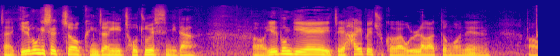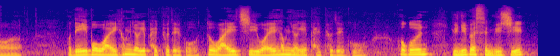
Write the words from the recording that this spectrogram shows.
자, 1분기 실적 굉장히 저조했습니다. 어, 1분기에 이제 하이브의 주가가 올라갔던 거는 어, 뭐 네이버와의 협력이 발표되고 또 YG와의 협력이 발표되고 혹은 유니버설 뮤직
